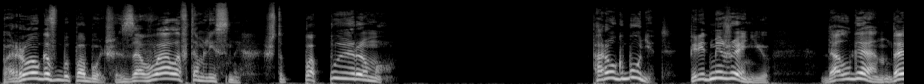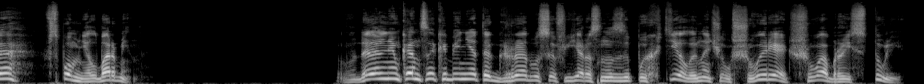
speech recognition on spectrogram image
Порогов бы побольше, завалов там лесных, чтоб по-пырому. Порог будет, перед меженью. Долган, да? Вспомнил Бармин. В дальнем конце кабинета Градусов яростно запыхтел и начал швырять шваброй стулья.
